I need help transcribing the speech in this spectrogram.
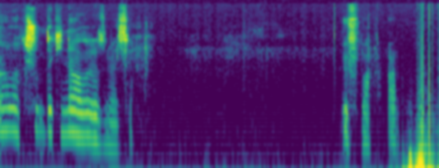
Aa bak şuradakini alırız mesela. Üf bak. artık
